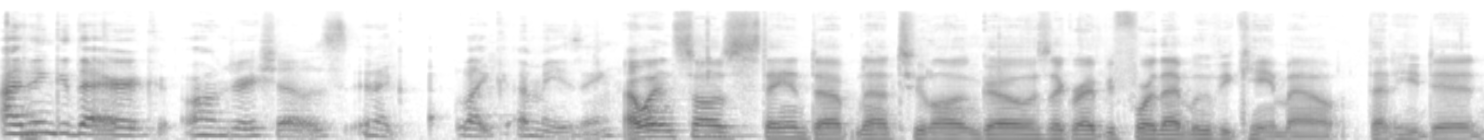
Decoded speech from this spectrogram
I think the Eric Andre show is like, like amazing. I went and saw his stand up not too long ago. It was like right before that movie came out that he did.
